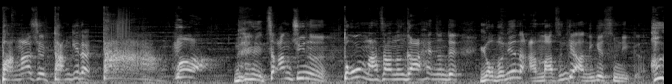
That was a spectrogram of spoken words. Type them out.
방아쇠 당기를 딱! 어! 네, 짱쥐는 또 맞았는가 했는데 요번에는 안 맞은 게 아니겠습니까? 어휴,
